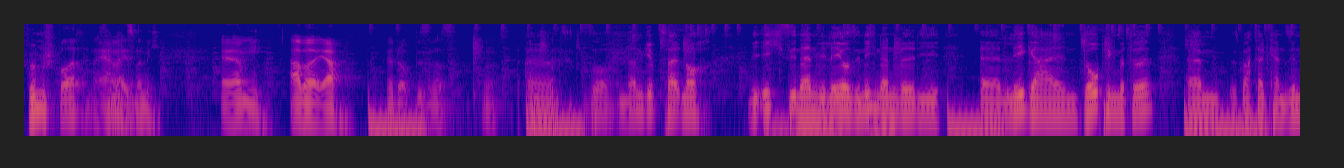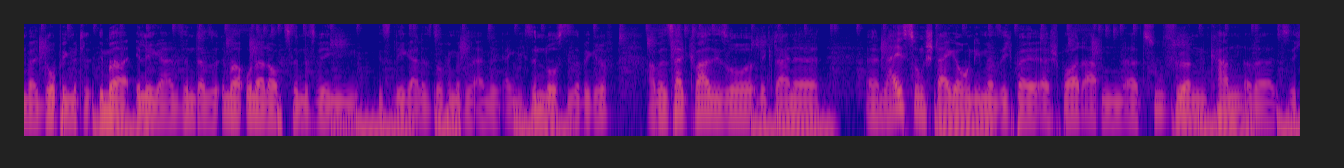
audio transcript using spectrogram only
Schwimmsport. Naja, weiß man nicht. Ähm, aber ja, ja doch ein bisschen was. Ja, äh, so, und dann gibt es halt noch, wie ich sie nenne, wie Leo sie nicht nennen will, die äh, legalen Dopingmittel. Ähm, es macht halt keinen Sinn, weil Dopingmittel immer illegal sind, also immer unerlaubt sind. Deswegen ist legales Dopingmittel eigentlich, eigentlich sinnlos, dieser Begriff. Aber es ist halt quasi so eine kleine äh, Leistungssteigerung, die man sich bei äh, Sportarten äh, zuführen kann oder sich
